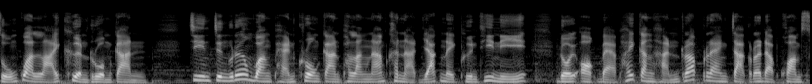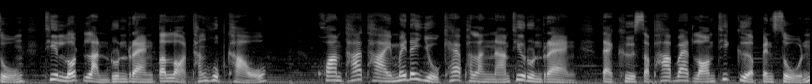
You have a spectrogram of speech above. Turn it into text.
สูงกว่าหลายเขื่อนรวมกัน จีนจึงเริ่มวางแผนโครงการพลังน้ำขนาดยักษ์ในพื้นที่นี้ โดยออกแบบให้กังหันรับแรงจากระดับความสูงที่ลดหลั่นรุนแรงตลอดทั้งหุบเขา ความท้าทายไม่ได้อยู่แค่พลังน้ำที่รุนแรง แต่คือสภาพแวดล้อมที่เกือบเป็นศูนย์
